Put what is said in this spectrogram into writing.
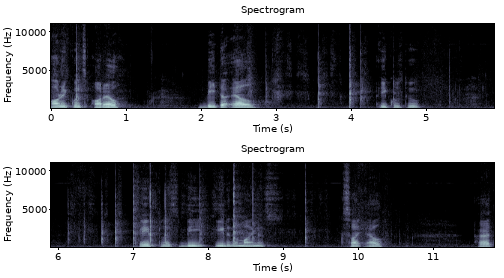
r equals RL beta L equal to a plus b e to the minus psi L at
